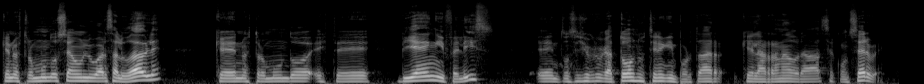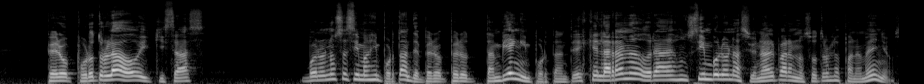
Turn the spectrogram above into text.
que nuestro mundo sea un lugar saludable, que nuestro mundo esté bien y feliz. Entonces yo creo que a todos nos tiene que importar que la rana dorada se conserve. Pero por otro lado, y quizás, bueno, no sé si más importante, pero, pero también importante, es que la rana dorada es un símbolo nacional para nosotros los panameños.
